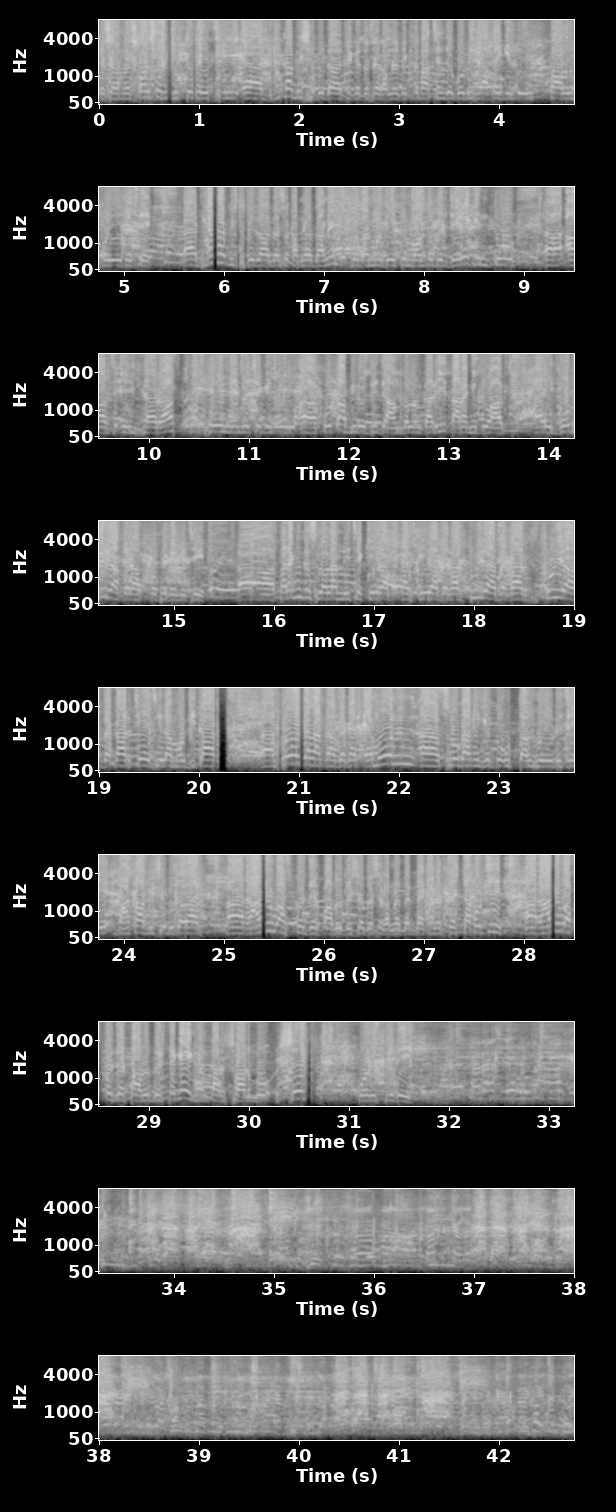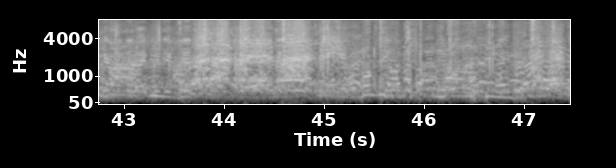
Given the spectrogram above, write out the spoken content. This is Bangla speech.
দর্শক, আমরা সরাসরি যুক্ত হয়েছি ঢাকা বিশ্ববিদ্যালয় থেকে। দর্শক আপনারা দেখতে পাচ্ছেন যে গভীর রাতে কিন্তু উত্তাল হয়ে উঠেছে ঢাকা বিশ্ববিদ্যালয়। দর্শক, আপনারা জানেন যে প্রধানমন্ত্রী একটি মন্তব্যের জেরে কিন্তু আজ এই রাজপথে নেমেছে কিন্তু কোটা বিরোধী যে আন্দোলনকারী, তারা কিন্তু আজ এই গভীর রাতে রাজপথে নেমেছে। তারা কিন্তু স্লোগান দিচ্ছে, কে রাজাকার কে রাজাকার? তুই রাজাকার তুই রাজাকার, চেয়েছিলাম অধিকার। গেলাম রাজাকার। এমন স্লোগানে কিন্তু উত্তাল হয়ে উঠেছে ঢাকা বিশ্ববিদ্যালয়ের রাজু ভাস্কর্যের পাদদেশে দর্শক আপনাদের দেখানোর চেষ্টা করছি। রাজু ভাস্কর্যের পাদদেশ থেকে এখানকার সর্বশেষ পরিস্থিতি। এটা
